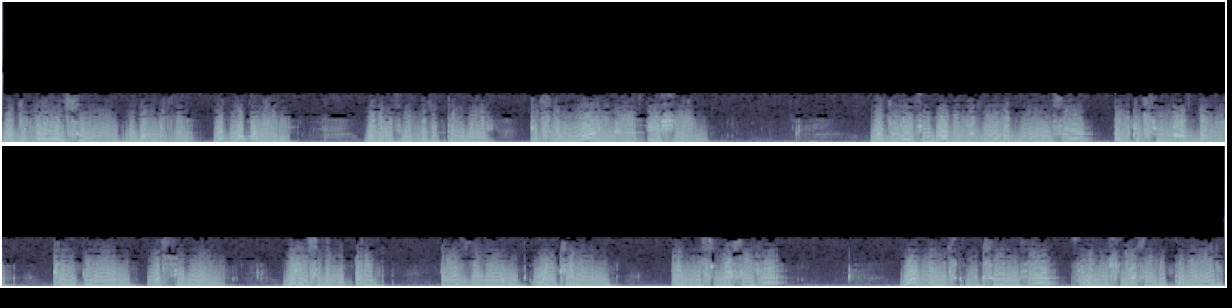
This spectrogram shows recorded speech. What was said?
وجاء سن بضمها وهو قليل. ولمثل هذا التنبيه كسروا عين عشرين وجاء في بعض ما هو مضمون الفاء الكسر مع الضم كالقلون والثبون وليس بمضطرد إذ الظلون والكرون لم يسمع فيها. وأما مكسور الفاء فلم يسمع فيه التغيير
